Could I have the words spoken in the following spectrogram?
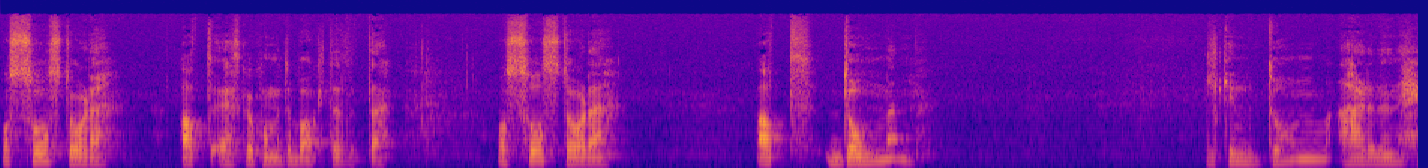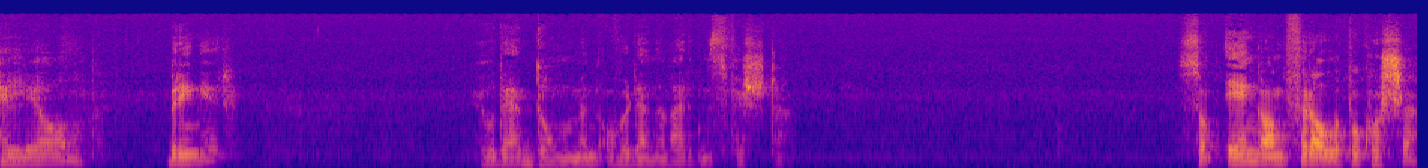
Og så står det at Jeg skal komme tilbake til dette. Og så står det at dommen Hvilken dom er det Den hellige ånd bringer? Jo, det er dommen over denne verdens fyrste. Som en gang for alle på korset,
